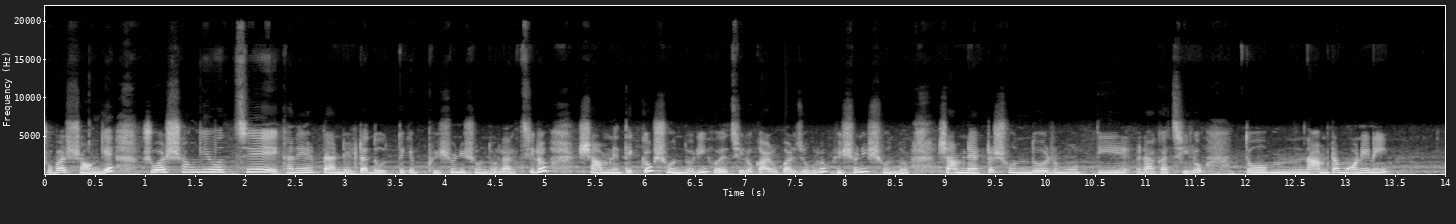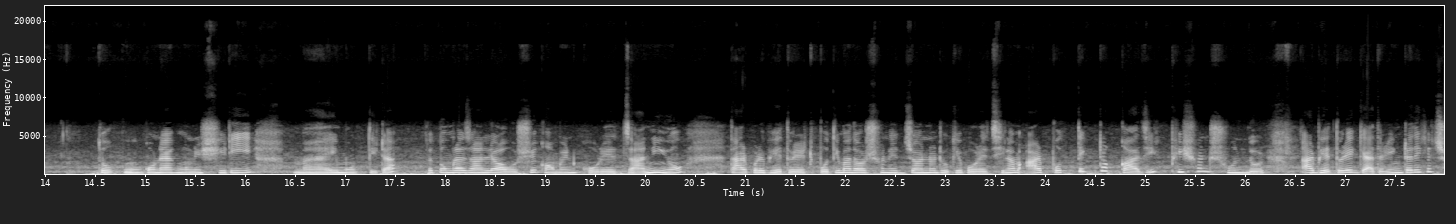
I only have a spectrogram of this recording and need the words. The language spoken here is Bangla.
সুভাষ সঙ্গে। সুভাষ সঙ্গে হচ্ছে এখানে প্যান্ডেলটা দূর থেকে ভীষণই সুন্দর লাগছিল। সামনে থেকেও সুন্দরই হয়েছিল, কারুকার্যগুলো ভীষণই সুন্দর। সামনে একটা সুন্দর মূর্তি রাখা ছিল। তো নামটা মনে নেই। তো কোনো এক মনীষীরই এই মূর্তিটা। তো তোমরা জানলে অবশ্যই কমেন্ট করে জানিও। তারপরে ভেতরে প্রতিমা দর্শনের জন্য ঢুকে পড়েছিলাম। আর প্রত্যেকটা কাজই ভীষণ সুন্দর। আর ভেতরে গ্যাদারিংটা দেখেছ?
